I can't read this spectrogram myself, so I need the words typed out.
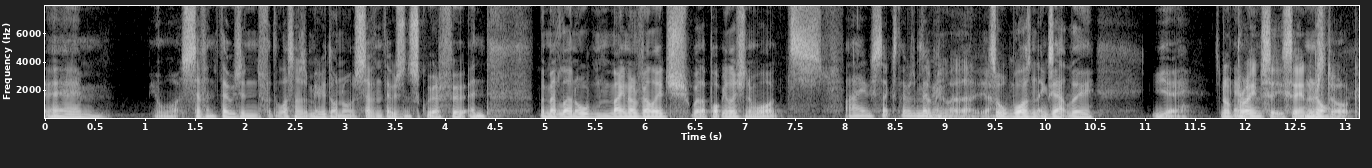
Um, you know what, seven thousand for the listeners that maybe don't know, seven thousand square foot in the Midland Old Minor Village with a population of what five, six thousand maybe. Something like that. Yeah. So it wasn't exactly, yeah. it's not um, prime city centre no. stock.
